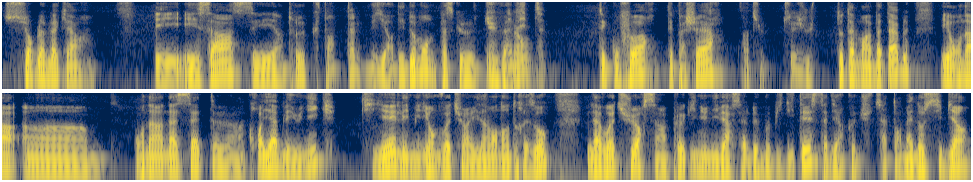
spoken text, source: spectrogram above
sur Blablacar. Et, et ça, c'est un truc, enfin, t'as le meilleur des deux mondes parce que tu vas vite, t'es confort, t'es pas cher, enfin, tu, c'est juste totalement imbattable. Et on a un, on a un asset incroyable et unique qui est les millions de voitures évidemment dans notre réseau. La voiture, c'est un plugin universel de mobilité, c'est-à-dire que tu, ça t'emmène aussi bien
